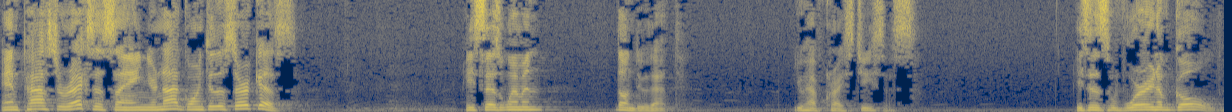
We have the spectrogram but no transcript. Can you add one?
And Pastor Rex is saying you're not going to the circus. He says, women, don't do that. You have Christ Jesus. He says, wearing of gold.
